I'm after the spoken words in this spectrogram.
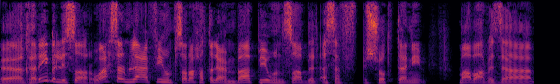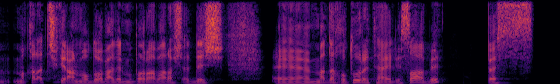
غريب اللي صار. وأحسن لاعب فيهم بصراحة طلع مبابي وانصاب للأسف بالشوط الثاني. ما بعرف إذا ما قرأتش كثير عن الموضوع بعد المباراة بعرفش قديش آه، مدى خطورة هاي الإصابة. بس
